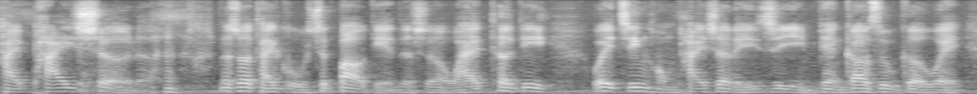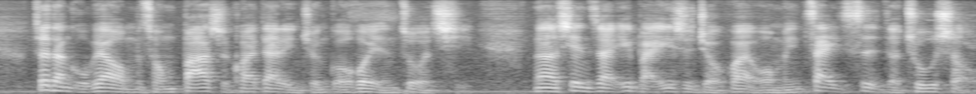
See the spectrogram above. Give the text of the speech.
还拍摄了。那时候台股是暴跌的时候，我还特地为金红拍摄了一支影片，告诉各位这档股票我们从八十块带领全国会员做起，那现在一百一十九块，我们再次的出手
